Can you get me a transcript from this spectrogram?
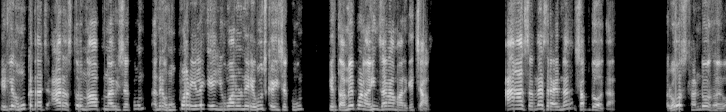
એટલે હું કદાચ આ રસ્તો ન અપનાવી શકું અને હું પણ એટલે એ યુવાનોને એવું જ કહી શકું કે તમે પણ અહિંસાના માર્ગે ચાલો. આ સરદાર સાહેબના શબ્દો હતા. રોજ ઠંડો થયો.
